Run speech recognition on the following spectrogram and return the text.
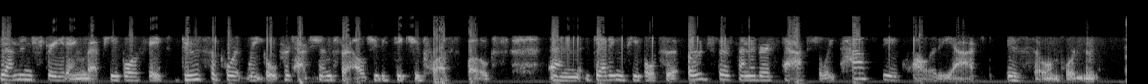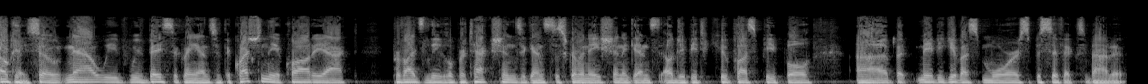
demonstrating that people of faith do support legal protections for LGBTQ plus folks and getting people to urge their senators to actually pass the Equality Act is so important. Okay, so now we've we've basically answered the question. The Equality Act provides legal protections against discrimination against LGBTQ plus people, uh, but maybe give us more specifics about it.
